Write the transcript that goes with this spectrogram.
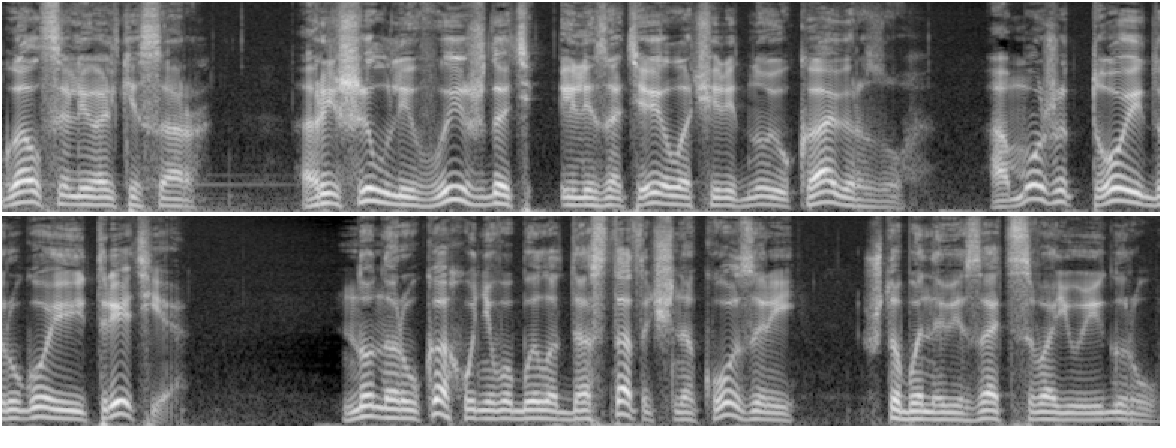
Испугался ли Алькисар? Решил ли выждать или затеял очередную каверзу? А может, то и другое и третье? Но на руках у него было достаточно козырей, чтобы навязать свою игру.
